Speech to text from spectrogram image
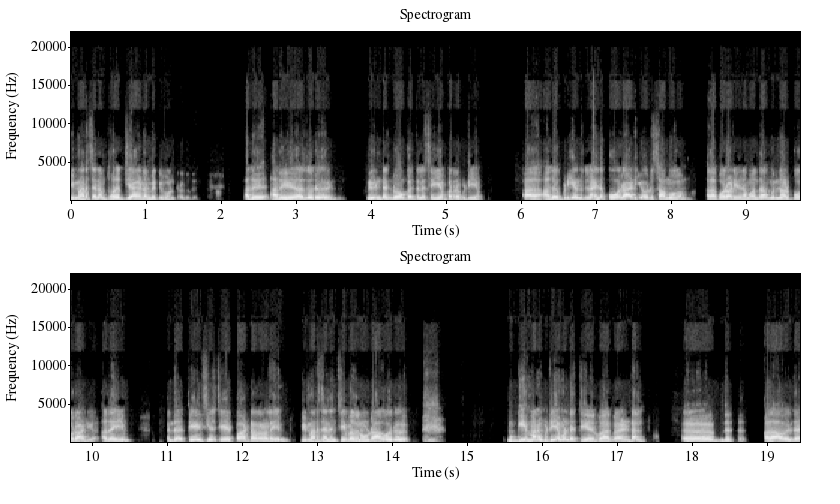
விமர்சனம் தொடர்ச்சியாக இடம்பெற்றுக் கொண்டிருக்குது. அது அது அது ஒரு நீண்ட நோக்கத்துல செய்யப்படுற விடயம். அஹ் அது எப்படி சொன்னா இந்த போராடிய ஒரு சமூகம் அதாவது போராடிய சமூகம் தான் முன்னாள் போராளிகள். அதையும் இந்த தேசிய செயற்பாட்டாளர்களையும் விமர்சனம் செய்வதனூடாக ஒரு முக்கியமான விடயம் என்று சேர்வார்கள் என்றால் இந்த அதாவது இந்த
